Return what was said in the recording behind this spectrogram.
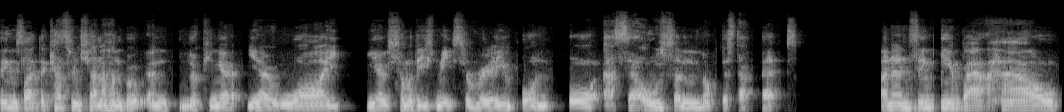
things like the Catherine Shanahan book and looking at, you know, why, you know, some of these meats are really important for ourselves and not just our pets. And then thinking about how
